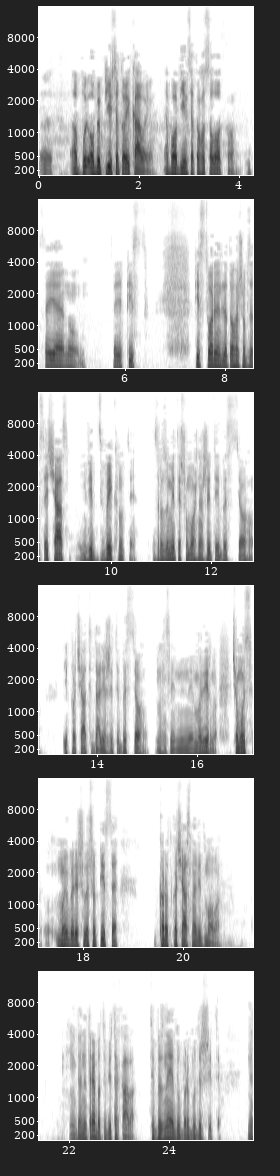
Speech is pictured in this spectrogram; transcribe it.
е, або обип'юся тою кавою, або об'їмся того солодкого. Це є, ну, це є піст. Піст створений для того, щоб за цей час відвикнути, зрозуміти, що можна жити і без цього, і почати далі жити без цього. Ну, Це неймовірно. Чомусь ми вирішили, що піст це короткочасна відмова. Да не треба тобі та кава. Ти без неї добре будеш жити. Не,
